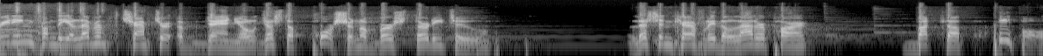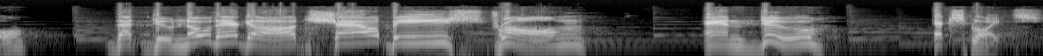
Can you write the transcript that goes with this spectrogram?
Reading from the 11th chapter of Daniel, just a portion of verse 32. Listen carefully, the latter part. But the people that do know their God shall be strong and do exploits.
